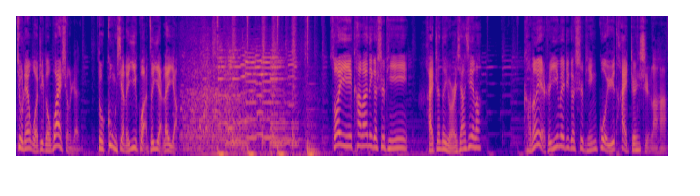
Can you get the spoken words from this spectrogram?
就连我这个外省人都贡献了一管子眼泪呀。所以看完那个视频，还真的有人相信了。可能也是因为这个视频过于太真实了哈，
